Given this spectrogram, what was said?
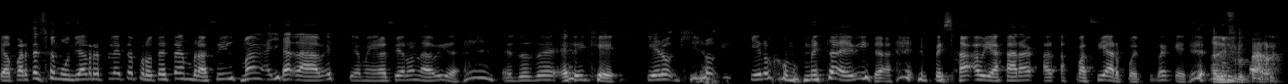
y aparte ese mundial repleto de protestas en Brasil, man, allá la bestia me hicieron la vida. Entonces, es de que quiero, quiero, quiero como meta de vida empezar a viajar a, a, a pasear, pues, o sea que A disfrutar.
